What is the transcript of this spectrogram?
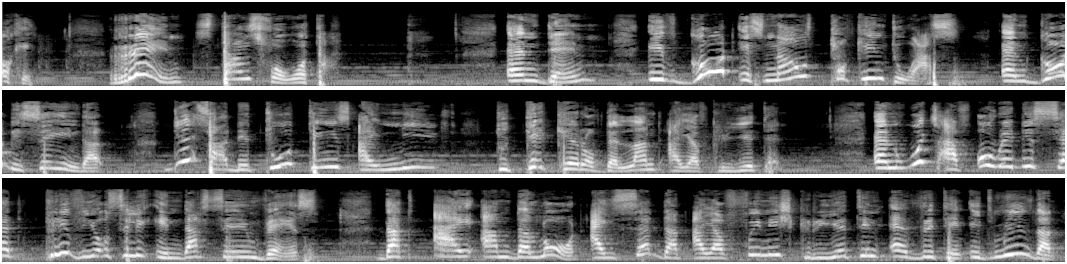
Okay. Rain stands for water. And then, if God is now talking to us, and God is saying that these are the two things I need to take care of the land I have created. And which I've already said previously in that same verse that I am the Lord. I said that I have finished creating everything. It means that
